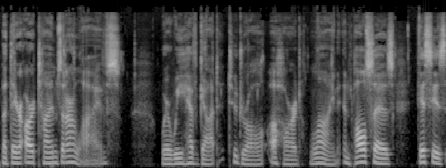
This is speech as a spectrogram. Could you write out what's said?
But there are times in our lives where we have got to draw a hard line. And Paul says this is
